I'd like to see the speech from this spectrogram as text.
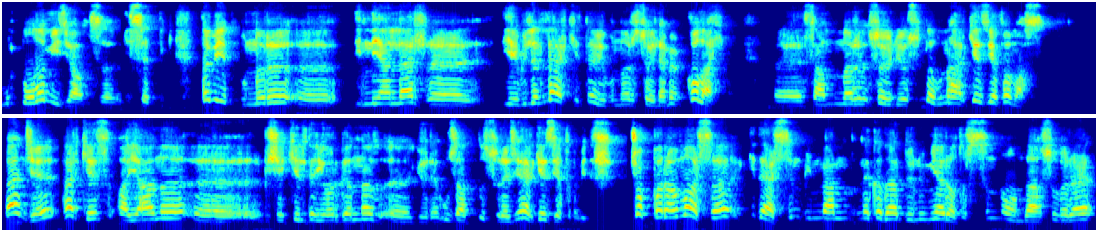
mutlu olamayacağımızı hissettik. Tabii bunları e, dinleyenler e, diyebilirler ki tabii bunları söylemek kolay e, sen bunları söylüyorsun da bunu herkes yapamaz. Bence herkes ayağını e, bir şekilde yorganına e, göre uzattığı sürece herkes yapabilir. Çok paran varsa gidersin bilmem ne kadar dönüm yer alırsın. Ondan sonra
